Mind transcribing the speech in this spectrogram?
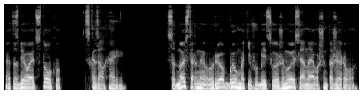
«Это сбивает с толку», — сказал Харри. «С одной стороны, у Рё был мотив убить свою жену, если она его шантажировала.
